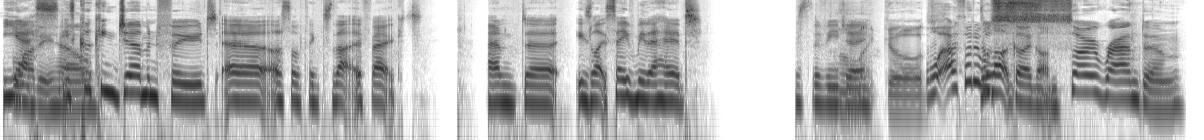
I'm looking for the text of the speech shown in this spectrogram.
Yes, Bloody he's cooking German food uh, or something to that effect, and uh, he's like, "Save me the head." Is the VJ? Oh my god. Well, I thought it There's a lot going on. so random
